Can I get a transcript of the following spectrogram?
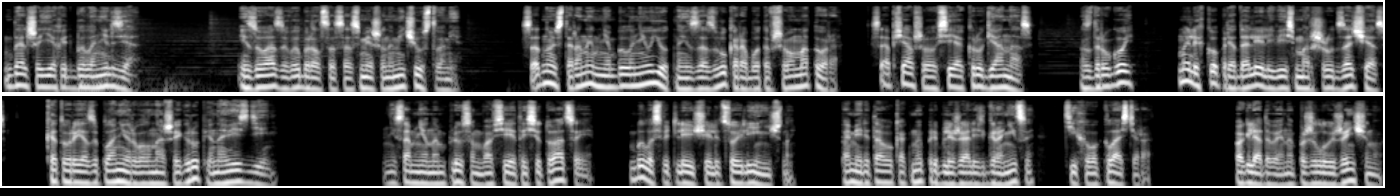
Дальше ехать было нельзя. Из УАЗа выбрался со смешанными чувствами. С одной стороны, мне было неуютно из-за звука работавшего мотора, сообщавшего всей округе о нас. С другой, мы легко преодолели весь маршрут за час, который я запланировал нашей группе на весь день. Несомненным плюсом во всей этой ситуации было светлеющее лицо Ильиничны, по мере того, как мы приближались к границе тихого кластера. Поглядывая на пожилую женщину,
